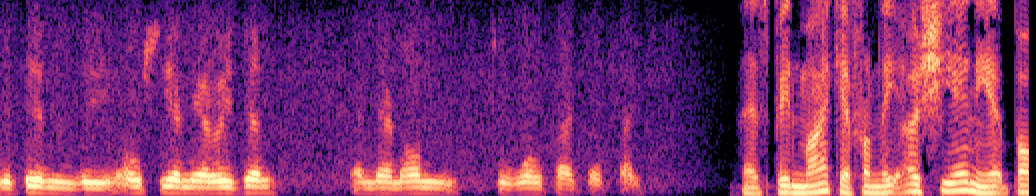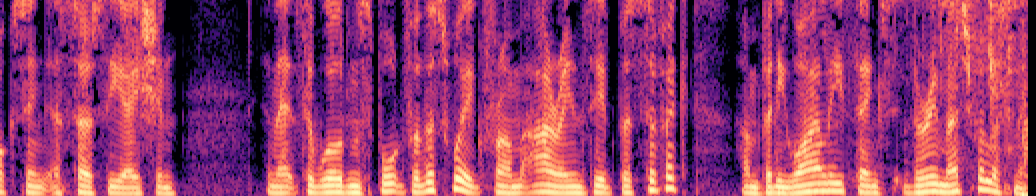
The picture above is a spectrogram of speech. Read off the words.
within the Oceania region and then on to world title fights. That's Ben Micah from the Oceania Boxing Association. And that's the World in Sport for this week from RNZ Pacific. I'm Vinnie Wylie. Thanks very much for listening.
